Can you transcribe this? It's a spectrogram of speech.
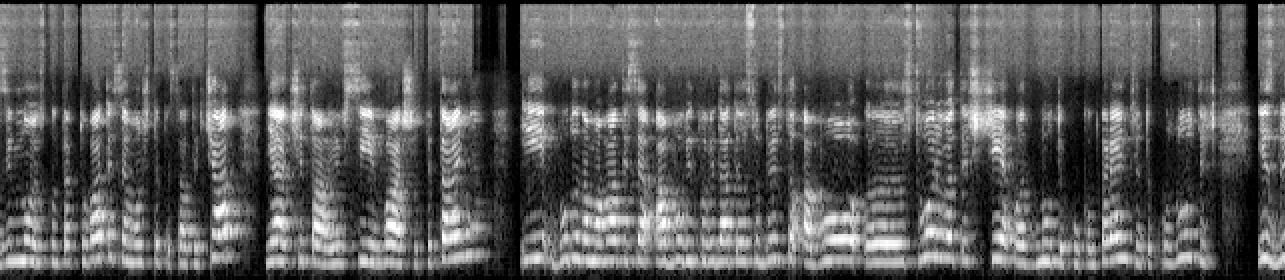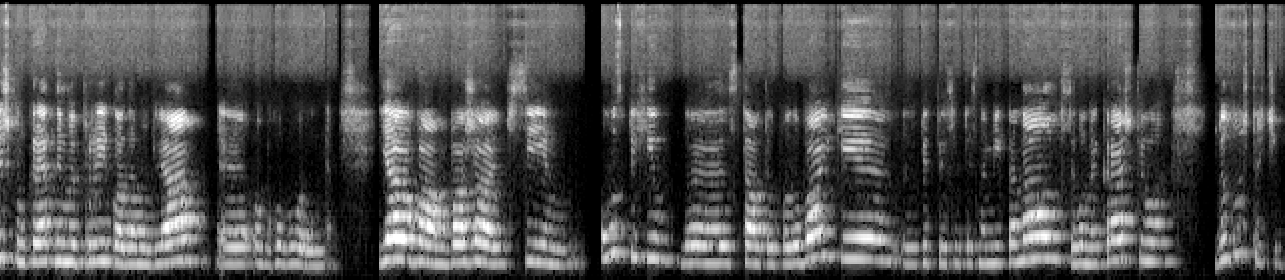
зі мною сконтактуватися, можете писати в чат. Я читаю всі ваші питання і буду намагатися або відповідати особисто, або е, створювати ще одну таку конференцію, таку зустріч із більш конкретними прикладами для е, обговорення. Я вам бажаю всім успіхів, е, ставте вподобайки, е, підписуйтесь на мій канал. Всього найкращого. До зустрічі!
